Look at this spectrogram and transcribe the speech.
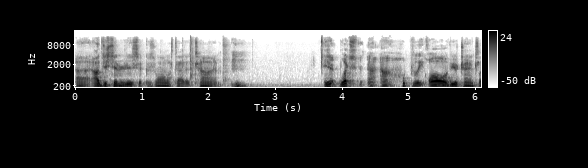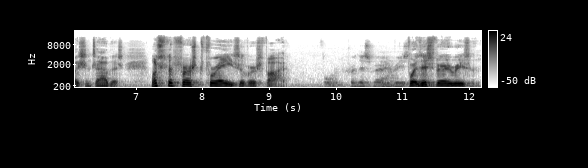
uh, I'll just introduce it because we're almost out of time. Is it, what's uh, uh, hopefully all of your translations have this. What's the first phrase of verse five? For, for this very reason. For this very reason,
